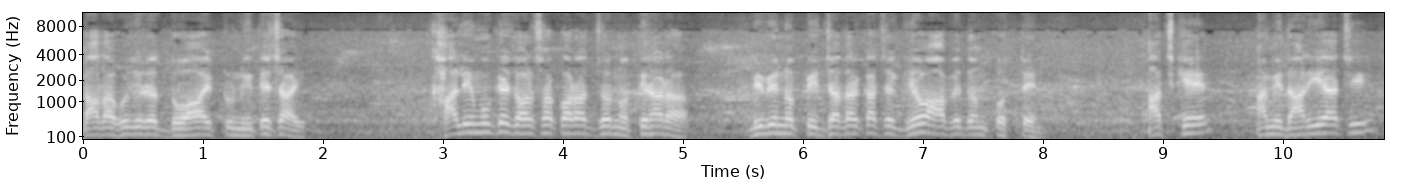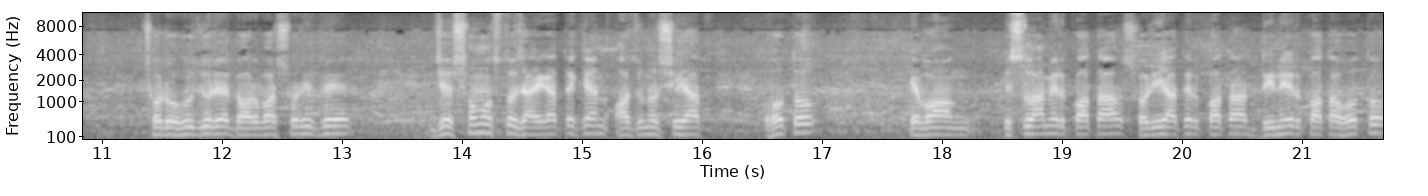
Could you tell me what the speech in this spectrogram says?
দাদা হুজুরের দোয়া একটু নিতে চাই। খালি মুখে জলসা করার জন্য তিনারা বিভিন্ন পীরজাদার কাছে গিয়েও আবেদন করতেন। আজকে আমি দাঁড়িয়ে আছি ছোট হুজুরের দরবার শরীফে, যে সমস্ত জায়গা থেকে অজনসিয়াত হতো এবং ইসলামের কথা, শরিয়াতের কথা, দিনের কথা হতো।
